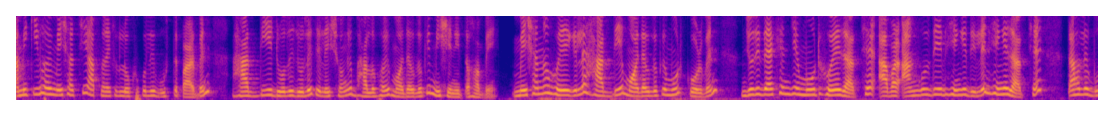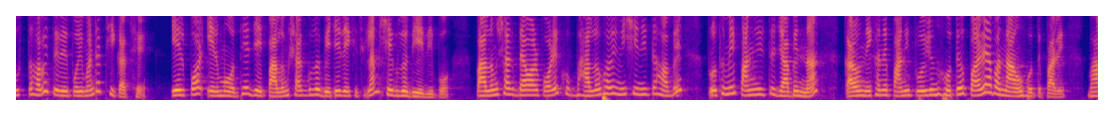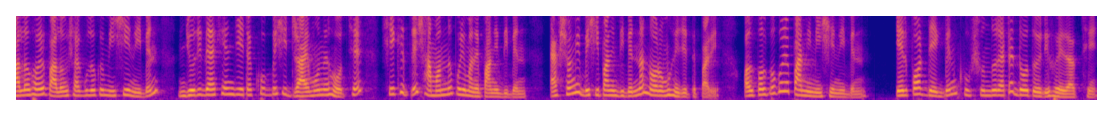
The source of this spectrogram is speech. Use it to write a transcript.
আমি কীভাবে মেশাচ্ছি আপনারা একটু লক্ষ্য করলে বুঝতে পারবেন। হাত দিয়ে ডোলে ডোলে তেলের সঙ্গে ভালোভাবে ময়দাগুলোকে মিশিয়ে নিতে হবে। মেশানো হয়ে গেলে হাত দিয়ে ময়দাগুলোকে মুট করবেন। যদি দেখেন যে মুট হয়ে যাচ্ছে, আবার আঙ্গুল দিয়ে ভেঙে দিলে ভেঙে যাচ্ছে, তাহলে বুঝতে হবে তেলের পরিমাণটা ঠিক আছে। এরপর এর মধ্যে যে পালং শাকগুলো বেটে রেখেছিলাম, সেগুলো দিয়ে দিব। পালং শাক দেওয়ার পরে খুব ভালোভাবে মিশিয়ে নিতে হবে। প্রথমে পানি দিতে যাবেন না, কারণ এখানে পানি প্রয়োজন হতেও পারে, আবার নাও হতে পারে। ভালোভাবে পালং শাকগুলোকে মিশিয়ে নেবেন। যদি দেখেন যে এটা খুব বেশি ড্রাই মনে হচ্ছে, সেক্ষেত্রে সামান্য পরিমাণে পানি দিবেন। একসঙ্গে বেশি পানি দিবেন না, নরম হয়ে যেতে পারে। অল্প অল্প করে পানি মিশিয়ে নেবেন। এরপর দেখবেন খুব সুন্দর একটা ডো তৈরি হয়ে যাচ্ছে।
